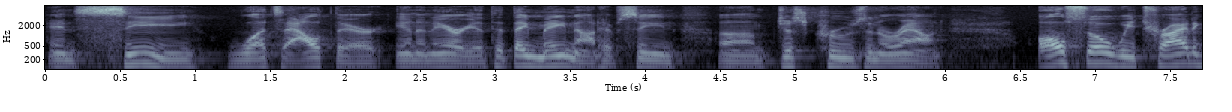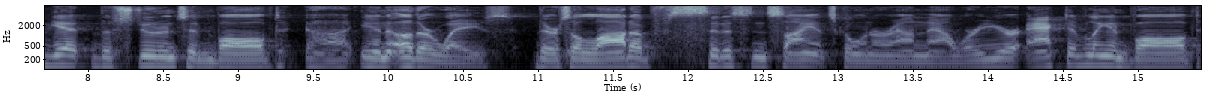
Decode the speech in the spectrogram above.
and see what's out there in an area that they may not have seen um, just cruising around. Also, we try to get the students involved uh, in other ways. There's a lot of citizen science going around now where you're actively involved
